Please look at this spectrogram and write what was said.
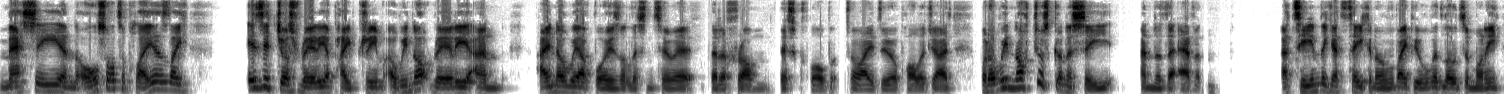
Messi and all sorts of players. Like, is it just really a pipe dream? Are we not really? And I know we have boys that listen to it that are from this club, so I do apologise. But are we not just going to see another Everton? A team that gets taken over by people with loads of money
